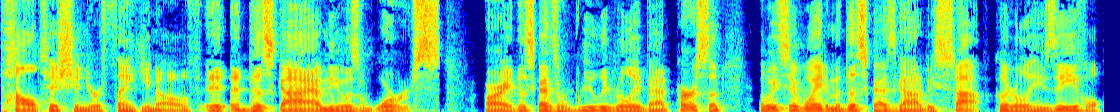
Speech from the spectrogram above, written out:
politician you're thinking of. It, it- this guy, I mean, was worse. All right. This guy's a really, really bad person. And we'd say, wait a minute, this guy's got to be stopped. Clearly he's evil.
